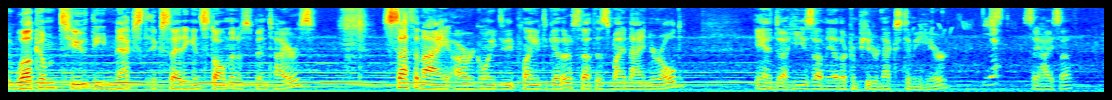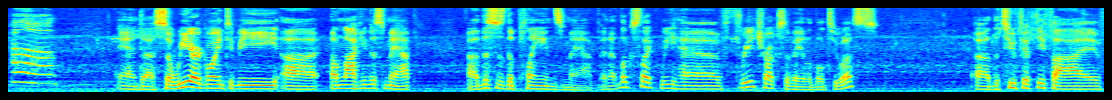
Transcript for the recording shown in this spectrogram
right, welcome to the next exciting installment of Spintires. Seth and I are going to be playing together. Seth is my nine-year-old, and uh, he's on the other computer next to me here. Yep. Say hi, Seth. Hello. And uh, so we are going to be uh, unlocking this map. Uh, this is the Plains map, and it looks like we have three trucks available to us. Uh, the 255,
